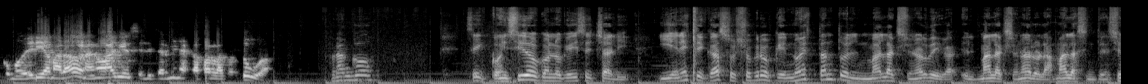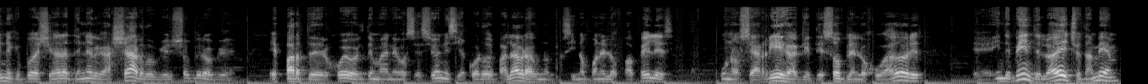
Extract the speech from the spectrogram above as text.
como diría Maradona, ¿no? A alguien se le termina a escapar la tortuga. Franco, Sí, coincido con lo que dice Chali. Y en este caso yo creo que no es tanto el mal accionar de Ga- el mal accionar o las malas intenciones que pueda llegar a tener Gallardo, que yo creo que es parte del juego el tema de negociaciones y acuerdo de palabras. Si no pones los papeles, uno se arriesga a que te soplen los jugadores. Eh, Independiente lo ha hecho también.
